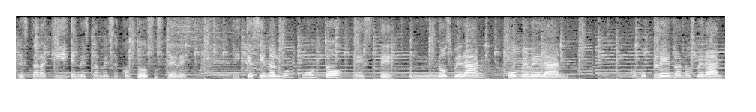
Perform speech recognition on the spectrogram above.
de estar aquí en esta mesa con todos ustedes y que si en algún punto este, nos verán o me verán como pleno, nos verán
